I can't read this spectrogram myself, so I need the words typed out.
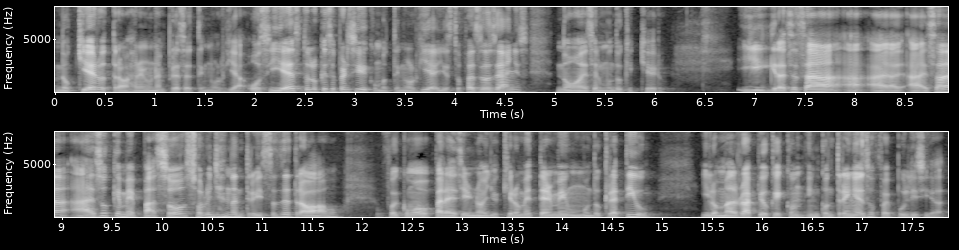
No quiero trabajar en una empresa de tecnología. O si esto es lo que se percibe como tecnología y esto fue hace 12 años, no es el mundo que quiero. Y gracias a, a, a, esa, a eso que me pasó solo yendo a entrevistas de trabajo, fue como para decir, no, yo quiero meterme en un mundo creativo. Y lo más rápido que encontré en eso fue publicidad.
